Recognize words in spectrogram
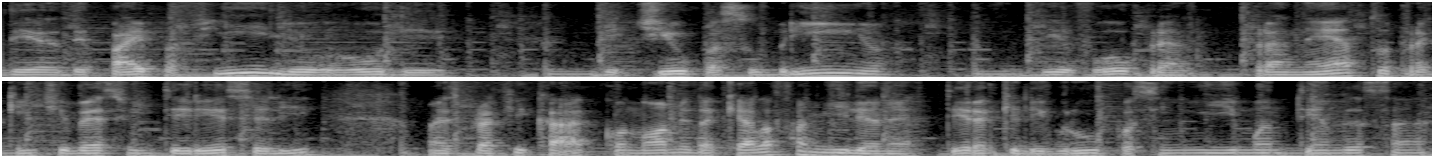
de, de pai para filho, ou de, de tio para sobrinho, de avô para neto, para quem tivesse o interesse ali, mas para ficar com o nome daquela família, né? Ter aquele grupo assim e ir mantendo essa,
